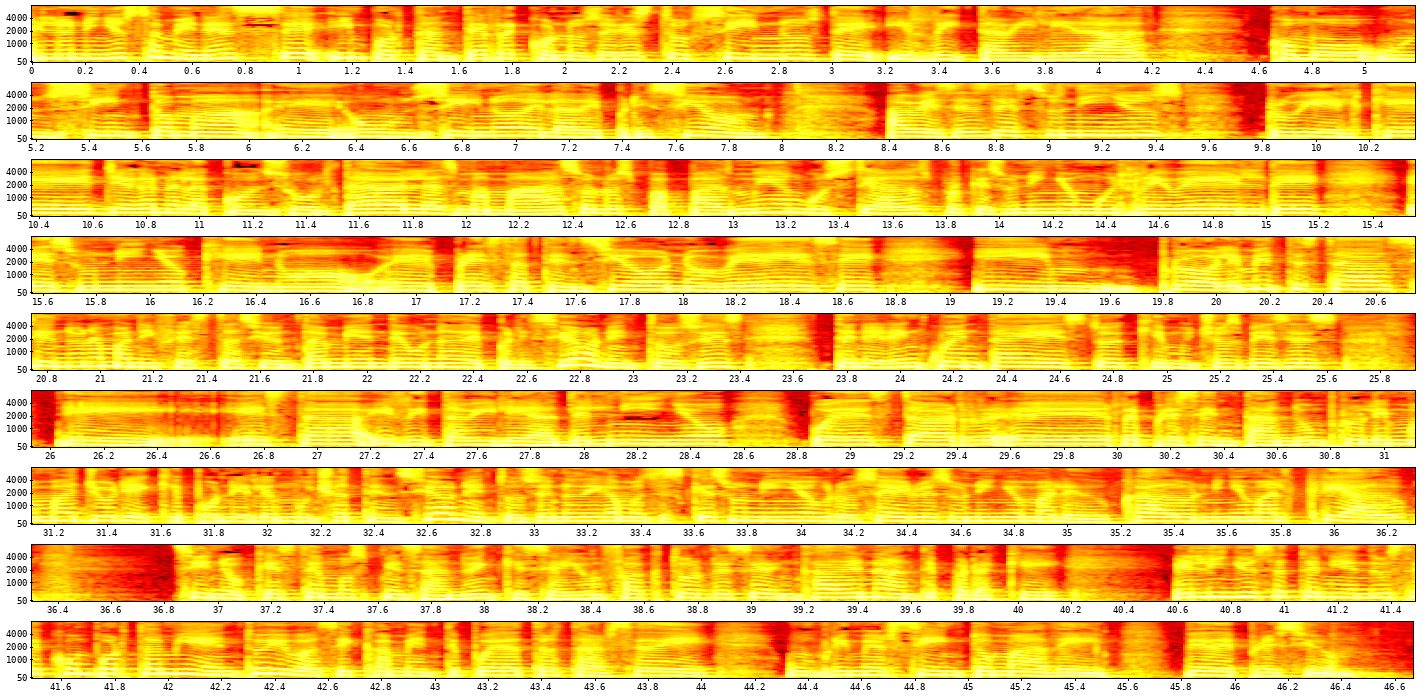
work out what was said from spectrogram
En los niños también es eh, importante reconocer estos signos de irritabilidad como un síntoma eh, o un signo de la depresión. A veces de estos niños, Rubiel, que llegan a la consulta, las mamás o los papás muy angustiados porque es un niño muy rebelde, es un niño que no eh, presta atención, no obedece y probablemente está haciendo una manifestación también de una depresión. Entonces, tener en cuenta esto, que muchas veces eh, esta irritabilidad del niño puede estar eh, representando un problema mayor y hay que ponerle mucha atención. Entonces, no digamos es que es un niño grosero, es un niño maleducado, un niño malcriado sino que estemos pensando en que si hay un factor desencadenante para que el niño esté teniendo este comportamiento y básicamente pueda tratarse de un primer síntoma de, de depresión.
